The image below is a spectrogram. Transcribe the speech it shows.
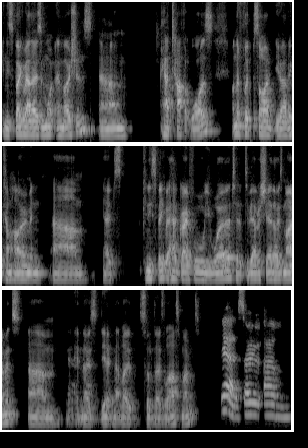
and you spoke about those emo- emotions. Um, how tough it was. On the flip side, you were able to come home and um, you know, just, can you speak about how grateful you were to, to be able to share those moments um, in those yeah in that low, sort of those last moments? Yeah. So um,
